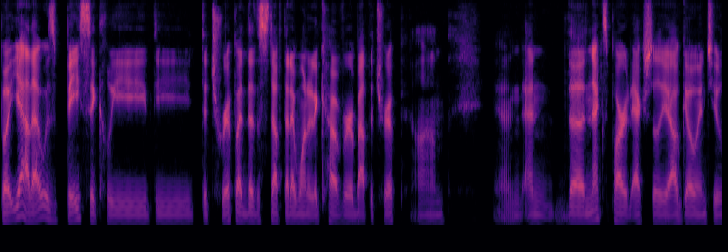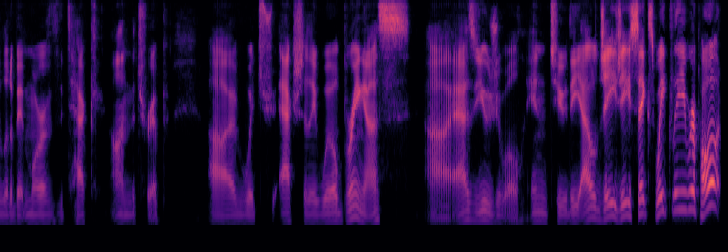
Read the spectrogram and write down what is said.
but yeah, that was basically the the trip. the stuff that I wanted to cover about the trip. Um, and and the next part actually i'll go into a little bit more of the tech on the trip uh, which actually will bring us uh, as usual into the LG G6 weekly report.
